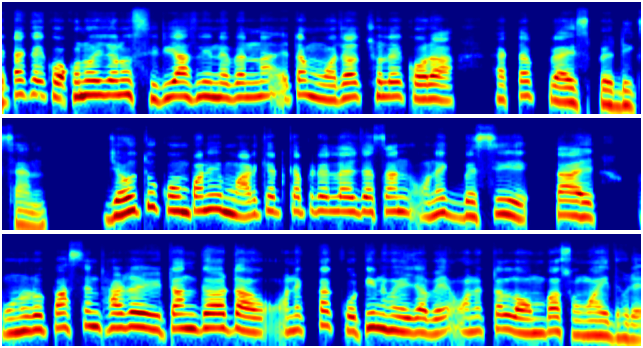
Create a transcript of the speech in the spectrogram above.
এটাকে কখনোই যেন সিরিয়াসলি নেবেন না, এটা মজার ছলে করা একটা প্রাইস প্রেডিকশান যেহেতু কোম্পানির মার্কেট ক্যাপিটালাইজেশন অনেক বেশি, তাই পনেরো পার্সেন্ট হারে রিটার্ন দেওয়াটাও অনেকটা কঠিন হয়ে যাবে অনেকটা লম্বা সময় ধরে।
